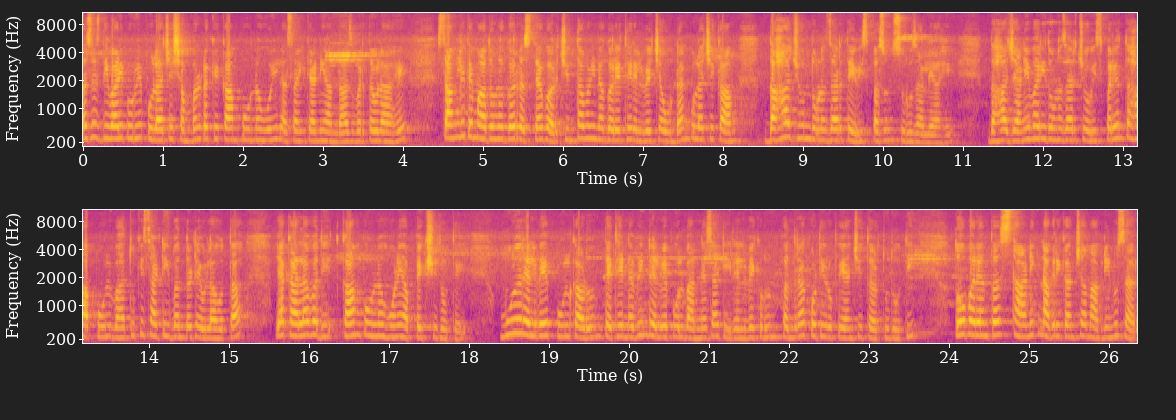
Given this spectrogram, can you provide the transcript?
तसेच दिवाळीपूर्वी पुलाचे शंभर टक्के काम पूर्ण होईल असाही त्यांनी अंदाज वर्तवला आहे. सांगली ते माधवनगर रस्त्यावर चिंतामणी नगर येथे रेल्वेच्या उड्डाणपुलाचे काम दहा जून दोन हजार तेवीसपासून सुरू झाले आहे. दहा जानेवारी दोन हजार चोवीसपर्यंत हा पूल वाहतुकीसाठी बंद ठेवला होता. या कालावधीत काम पूर्ण होणे अपेक्षित होते. मूळ रेल्वे पूल काढून तेथे नवीन रेल्वे पूल बांधण्यासाठी रेल्वेकडून पंधरा कोटी रुपयांची तरतूद होती. तोपर्यंत स्थानिक नागरिकांच्या मागणीनुसार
